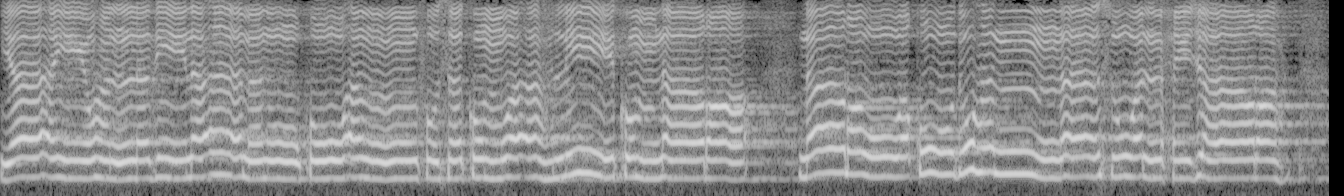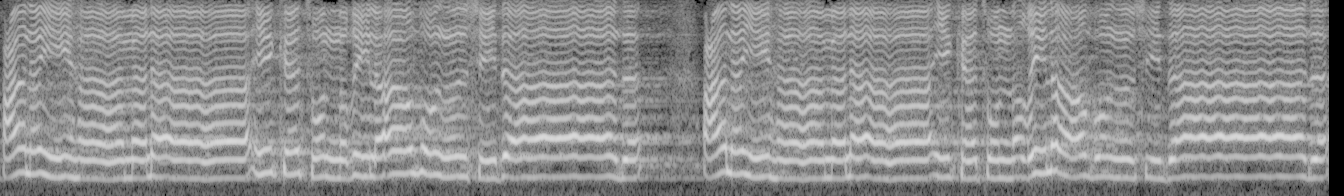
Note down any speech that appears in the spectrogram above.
يا أيها الذين آمنوا قوا أنفسكم وأهليكم نارا نارا وقودها الناس والحجارة. عليها ملائكة غلاظ شداد. عليها ملائكة غلاظ شداد.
